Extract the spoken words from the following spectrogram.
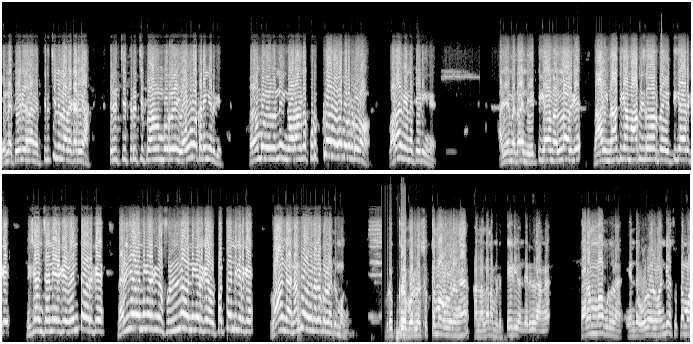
என்ன தேடி வராங்க. திருச்சியில் இல்லாத கடையா? திருச்சி திருச்சி பெரம்பலூர் எவ்வளவு கடைங்க இருக்கு? பெரம்பலூர்ல இருந்து இங்க வராங்கன்னா கொடுக்குற நல்ல பொருள் கொடுக்குறோம் வராங்க என்ன தேடிங்கன்னு அதே மாதிரி தான் இந்த எட்டிக்காவும் நல்லா இருக்கு. நாளைக்கு ஞாத்திக்காம ஆபீஸ்ல தான் இருப்பேன். எட்டிக்கா இருக்கு. நிஷான் சென்னை இருக்கு. வெண்டோ இருக்கு. நிறைய வண்டிங்க இருக்குங்க. ஃபுல்லா வண்டிங்க இருக்கு. ஒரு பத்து வண்டிங்க இருக்கு. வாங்க. நம்பி வாங்க. நல்ல பொருள் எடுத்து போங்க. கொடுக்குற பொருளை சுத்தமா கொடுக்குறாங்க. அதனால தான் நம்மள்ட்ட தேடி வந்து எடுக்கிறாங்க. தரமா கொடுக்குறேன். எந்த ஒரு ஒரு வண்டியை சுத்தமா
